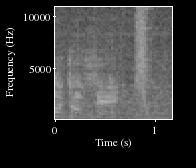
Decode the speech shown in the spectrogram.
Zobacz się!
